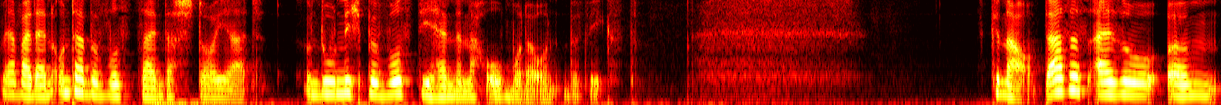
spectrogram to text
ja, weil dein Unterbewusstsein das steuert und du nicht bewusst die Hände nach oben oder unten bewegst. Genau, das ist also ähm,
